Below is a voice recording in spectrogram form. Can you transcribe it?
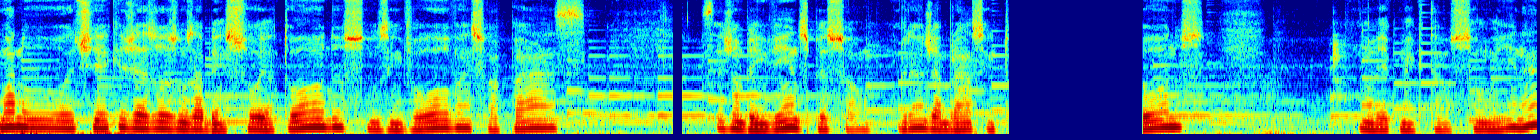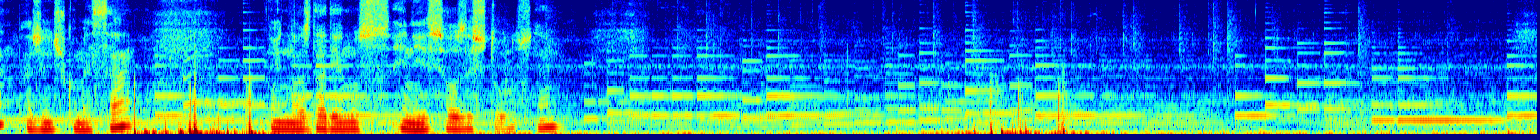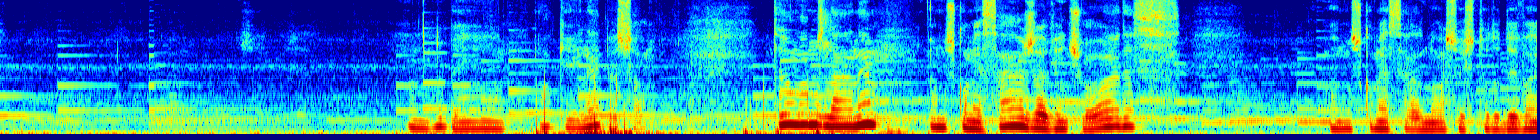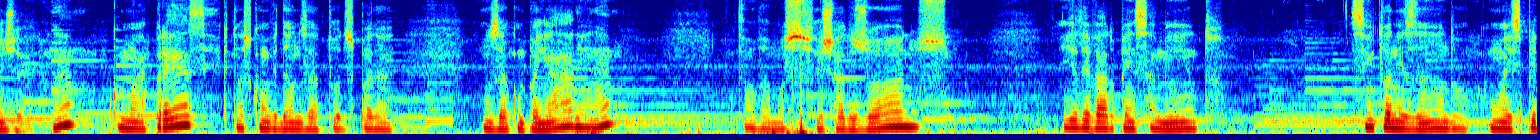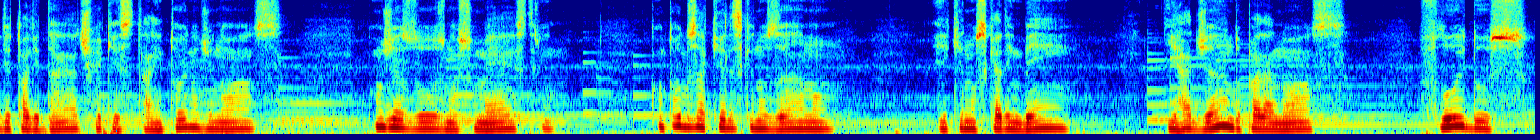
Boa noite, que Jesus nos abençoe a todos, nos envolva em sua paz. Sejam bem-vindos, pessoal. Um grande abraço em todos. Vamos ver como é que tá o som aí, né? Para a gente começar. E nós daremos início aos estudos, né? Começar já 20 horas. Vamos começar o nosso estudo do Evangelho, né? Com uma prece que nós convidamos a todos para nos acompanharem, né? Então vamos fechar os olhos e elevar o pensamento, sintonizando com a espiritualidade que aqui está em torno de nós com Jesus, nosso Mestre, com todos aqueles que nos amam e que nos querem bem, irradiando para nós fluidos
